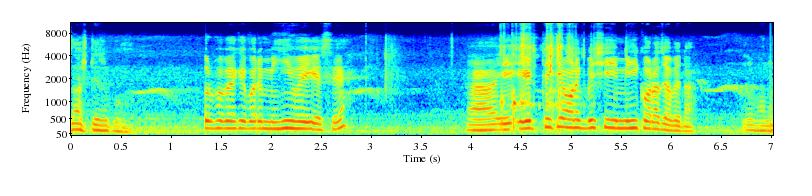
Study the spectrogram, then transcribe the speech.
জাস্ট এরকম। সুন্দরভাবে একেবারে মিহি হয়ে গেছে। এর থেকে অনেক বেশি মিহি করা যাবে না। ভালো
